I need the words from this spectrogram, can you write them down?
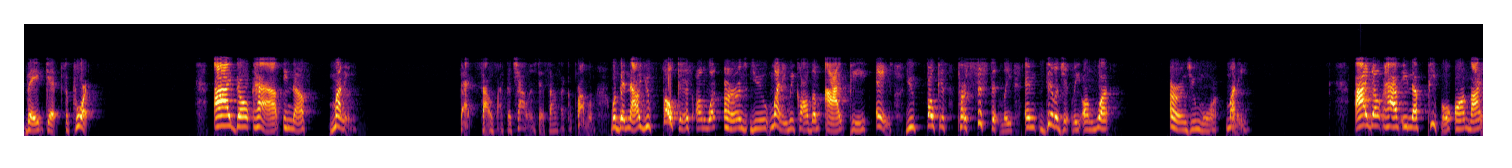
they get support. I don't have enough money. That sounds like a challenge. That sounds like a problem. Well, then now you focus on what earns you money. We call them IPAs. You focus persistently and diligently on what earns you more money. I don't have enough people on my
